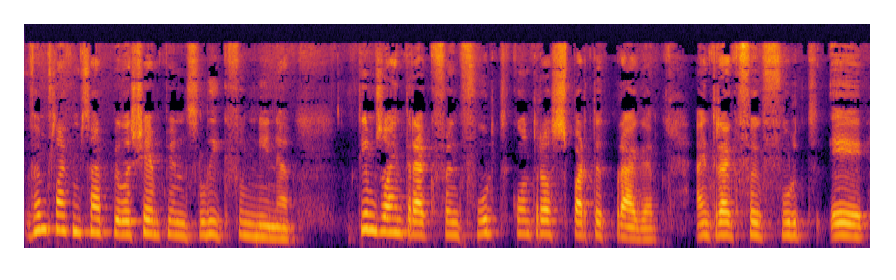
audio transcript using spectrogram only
vamos lá começar pela Champions League feminina. Temos o Eintracht Frankfurt contra o Sparta de Praga. A Eintracht Frankfurt é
